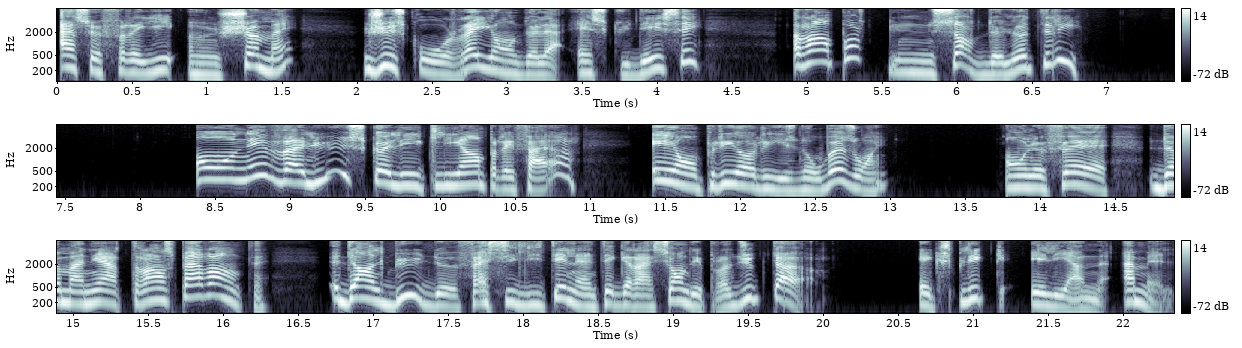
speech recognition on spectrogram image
à se frayer un chemin jusqu'au rayon de la SQDC remportent une sorte de loterie. On évalue ce que les clients préfèrent et on priorise nos besoins. On le fait de manière transparente, dans le but de faciliter l'intégration des producteurs, explique Eliane Hamel.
